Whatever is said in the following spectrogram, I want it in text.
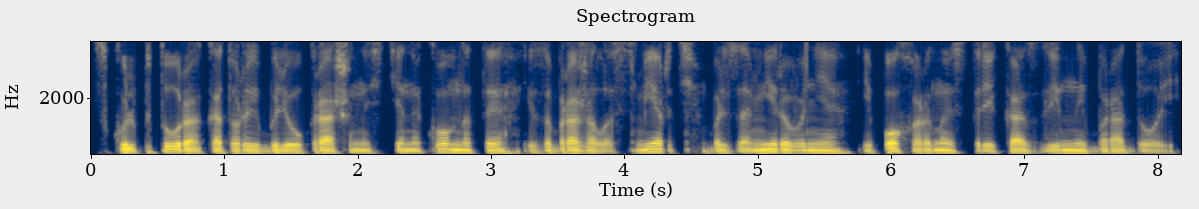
Скульптура, которой были украшены стены комнаты, изображала смерть, бальзамирование и похороны старика с длинной бородой,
